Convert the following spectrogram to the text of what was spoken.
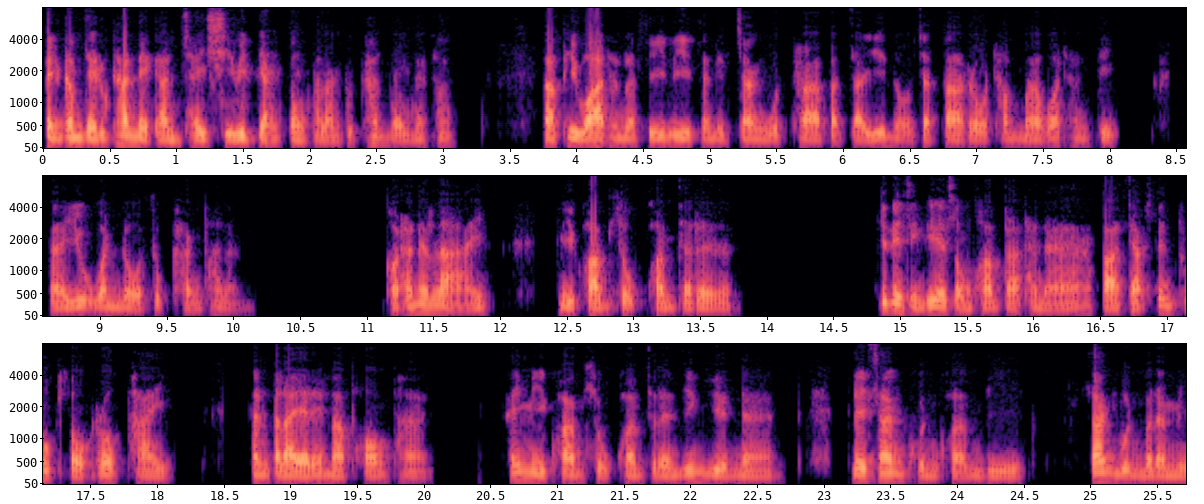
เป็นกำลังใจทุกท่านในการใช้ชีวิตอย่างตรงพลังทุกท่านเลยนะครับอภิวาทนาสีลีสนิจจังวุฒาปัจจายโนจัตตารโรธรรมวัฒนติ อายุวันโนสุขขังพลัง ขอท่านทั้งหลาย มีความสุขความเจริญคิดในสิ่งที่จะสมความปรารถนาปราศจากซึ่งทุกโศกโรคภัย อันตรายได้มาพ้องผ่าน ให้มีความสุขความเจริญยิ่งยืนนาน ได้สร้างคุณความดี สร้างบุญบารมี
